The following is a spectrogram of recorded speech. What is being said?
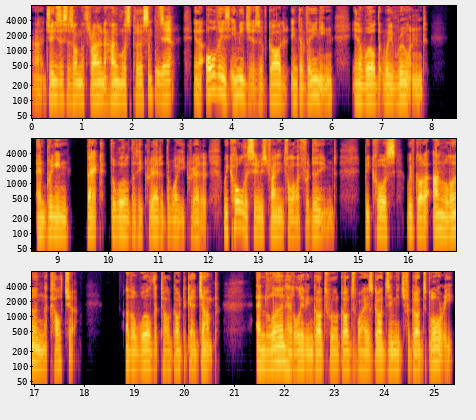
Uh, Jesus is on the throne, a homeless person. Yeah. You know, all these images of God intervening in a world that we ruined and bringing back the world that He created the way He created it. We call this series Training for Life Redeemed because we've got to unlearn the culture of a world that told God to go jump and learn how to live in God's world, God's way as God's image for God's glory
